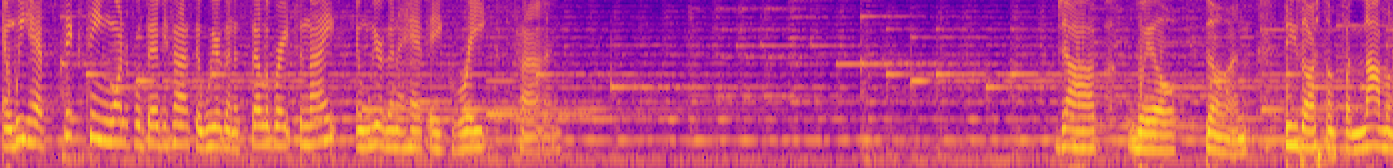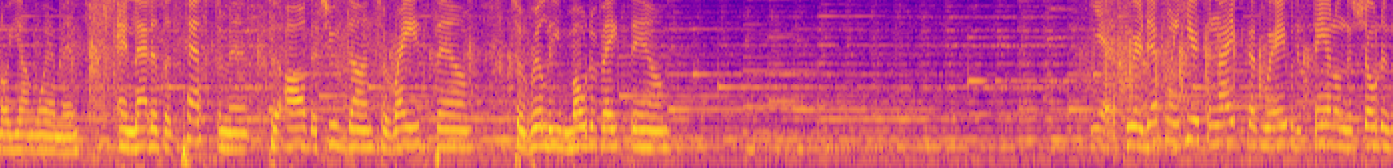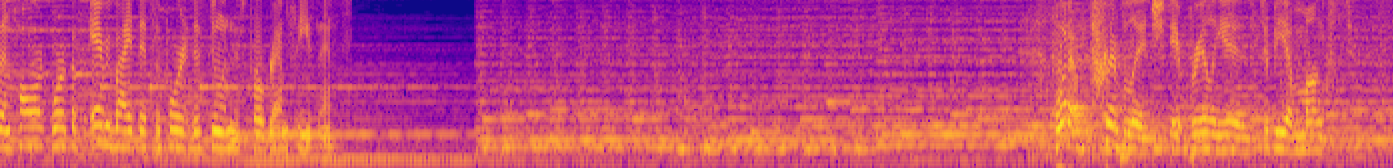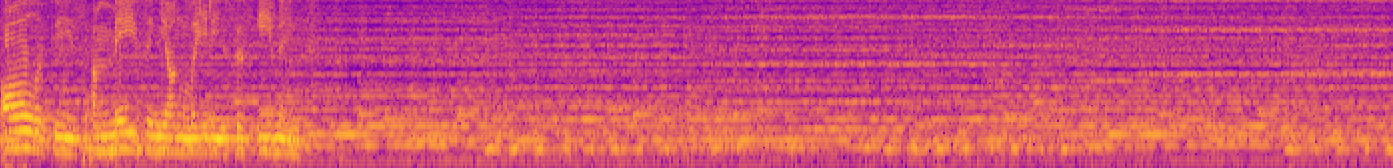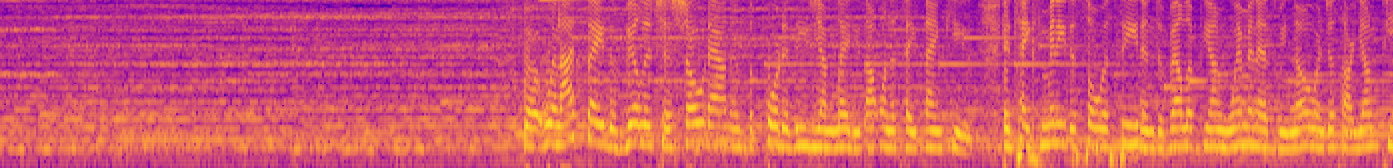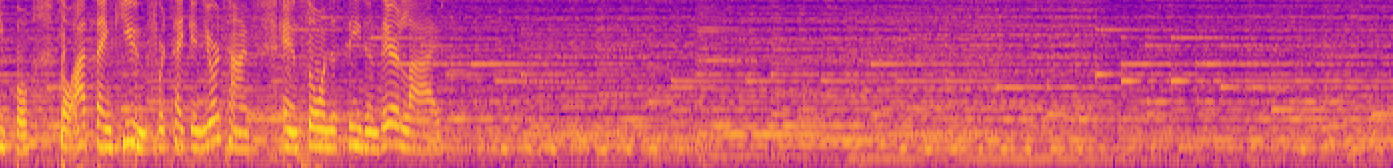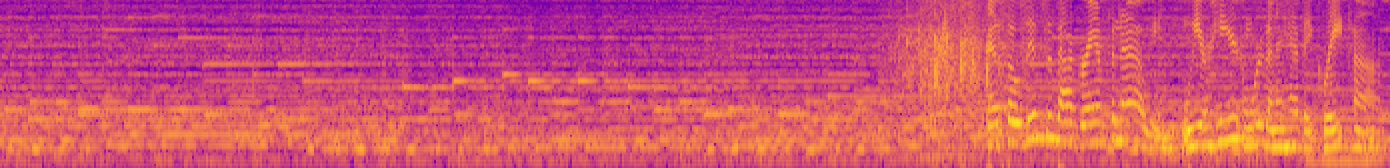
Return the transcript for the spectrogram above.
And we have 16 wonderful debutantes that we're going to celebrate tonight, and we're going to have a great time. Job well done. These are some phenomenal young women, and that is a testament to all that you've done to raise them, to really motivate them. Yes, we're definitely here tonight because we're able to stand on the shoulders and hard work of everybody that supported us during this program season. What a privilege it really is to be amongst all of these amazing young ladies this evening. But when I say the village has showed out and supported these young ladies, I want to say thank you. It takes many to sow a seed and develop young women, as we know, and just our young people. So I thank you for taking your time and sowing the seed in their lives. And so this is our grand finale. We are here and we're going to have a great time.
